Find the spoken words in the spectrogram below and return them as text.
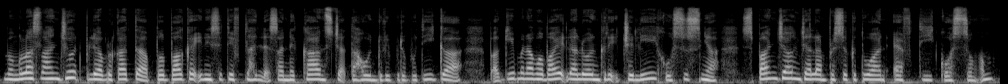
Mengulas lanjut, beliau berkata pelbagai inisiatif telah dilaksanakan sejak tahun 2023 bagi menambah baik laluan Great Chili khususnya sepanjang Jalan Persekutuan FT04.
